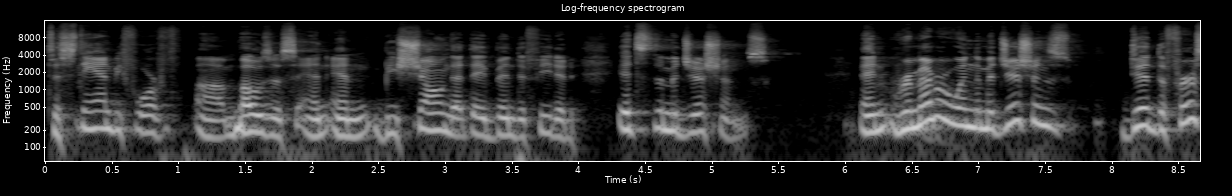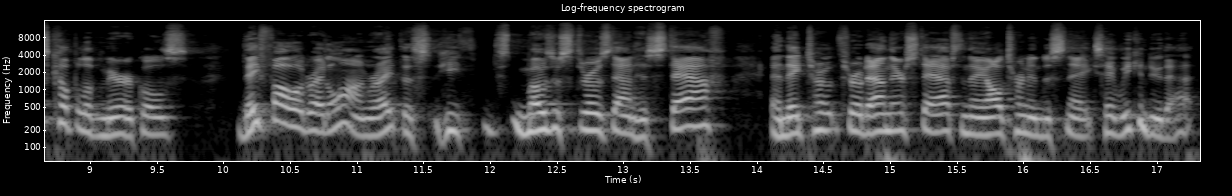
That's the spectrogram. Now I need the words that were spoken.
to stand before uh, Moses and, and be shown that they've been defeated. It's the magicians. And remember when the magicians did the first couple of miracles, they followed right along, right? This, he, Moses throws down his staff, and they throw down their staffs, and they all turn into snakes. Hey, we can do that.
